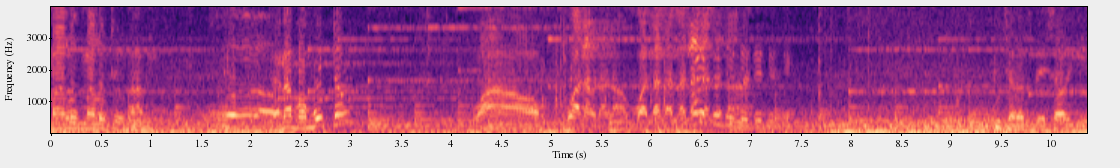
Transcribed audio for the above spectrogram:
Malu-malu dek nami. Wow. Jana apa mudeng? Wow. Walalala, walalala. Eh. Iki jalur desa iki.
